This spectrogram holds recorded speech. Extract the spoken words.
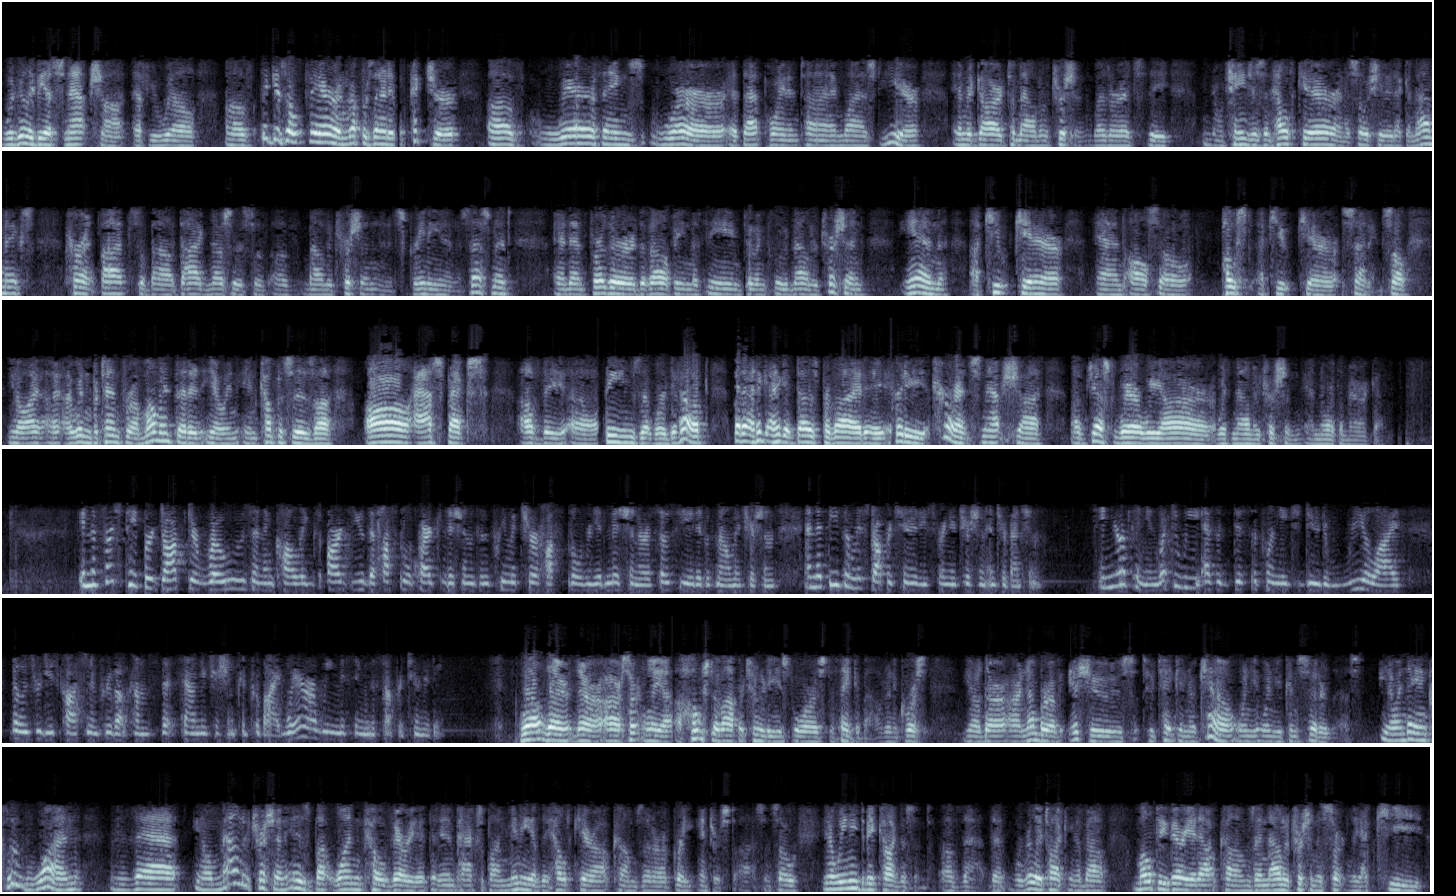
would really be a snapshot, if you will, of it gives a fair and representative picture of where things were at that point in time last year in regard to malnutrition, whether it's the you know, changes in healthcare and associated economics, current thoughts about diagnosis of, of malnutrition and its screening and assessment, and then further developing the theme to include malnutrition in acute care and also post-acute care settings. So you know, I, I wouldn't pretend for a moment that it, you know, in, encompasses uh, all aspects of the uh, themes that were developed, but I think I think it does provide a pretty current snapshot of just where we are with malnutrition in North America. In the first paper, Dr. Rosen and colleagues argue that hospital-acquired conditions and premature hospital readmission are associated with malnutrition and that these are missed opportunities for nutrition intervention. In your opinion, what do we as a discipline need to do to realize those reduced costs and improve outcomes that sound nutrition could provide? Where are we missing this opportunity? Well, there there are certainly a, a host of opportunities for us to think about, and of course, you know, there are a number of issues to take into account when you when you consider this. You know, and they include one that you know malnutrition is but one covariate that impacts upon many of the healthcare outcomes that are of great interest to us. And so, you know, we need to be cognizant of that. That we're really talking about multivariate outcomes, and malnutrition is certainly a key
